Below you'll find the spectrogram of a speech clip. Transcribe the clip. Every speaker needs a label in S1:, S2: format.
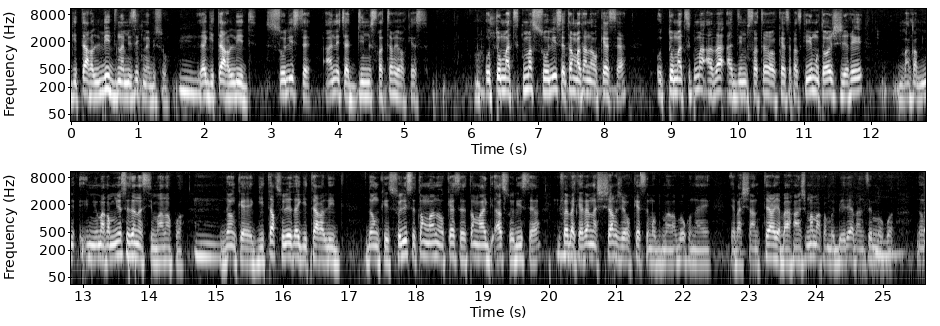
S1: guitare lead na musique na biso mm. ya guitare lead soliste aneti administrateur ya orchestre automatiquement soliste ntango aza na orchestre automatiquement aza administrateur ya orchestre parce que ye moto ao gérer makambo nyonso eza na sima wana quoi mm. donc euh, guitare solo eza guitare lead donc soliste ntango wana orchestre ntango asoliste hein, il faut ayebaki mm. aza na charge ya orchestre mobimba na maboko na ye ya bachanteur ya baarrangement makambo ebele ya banzembo quoi donc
